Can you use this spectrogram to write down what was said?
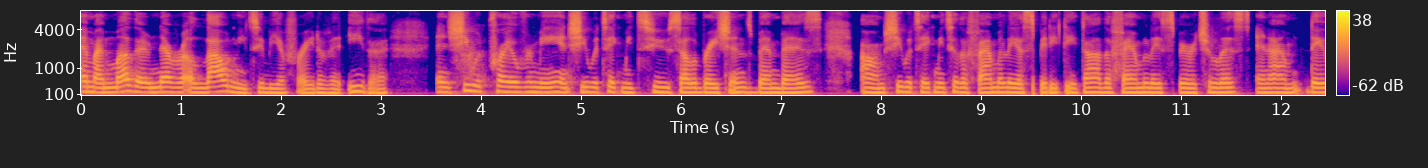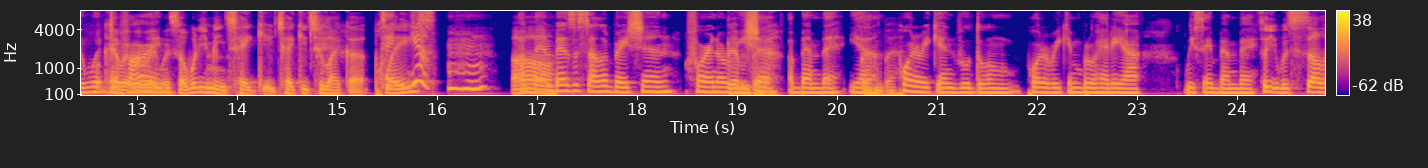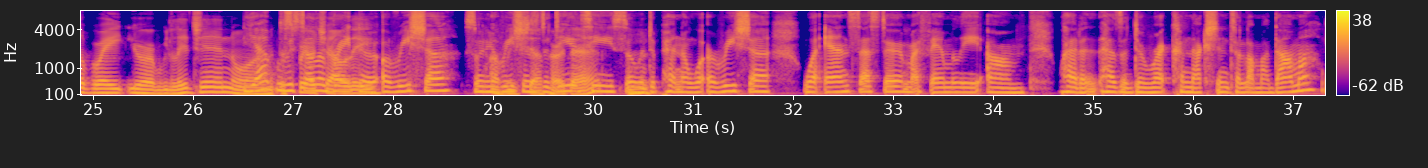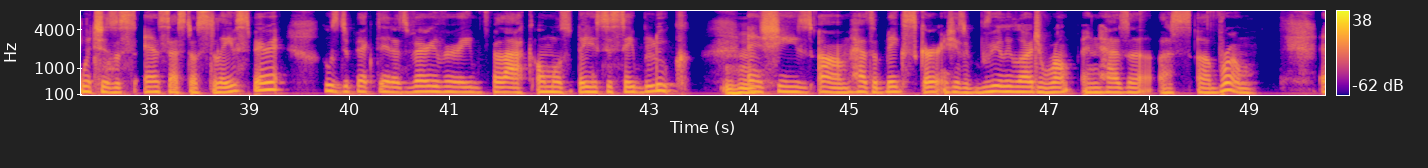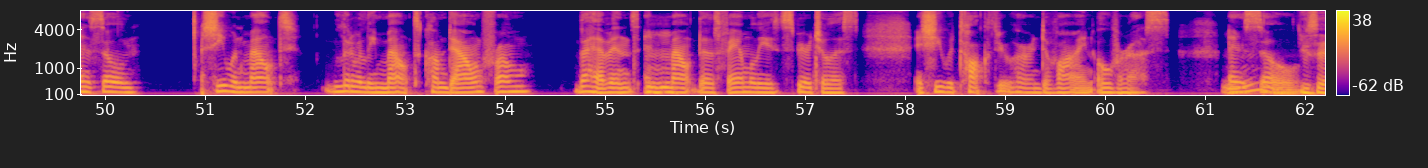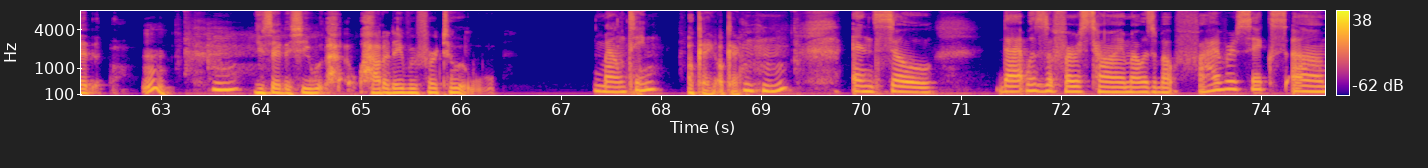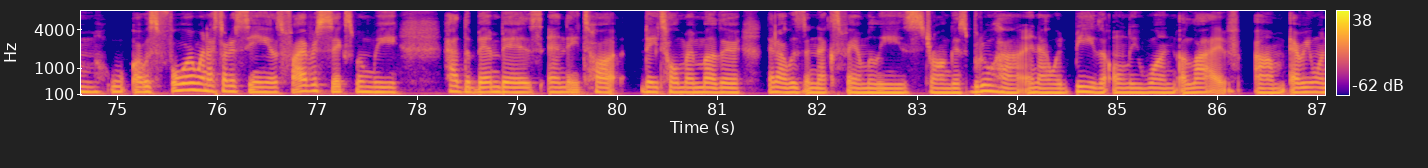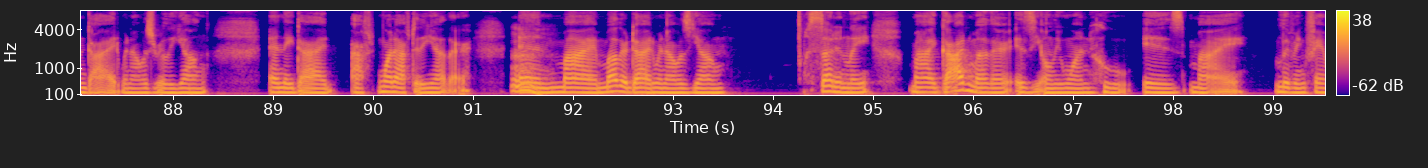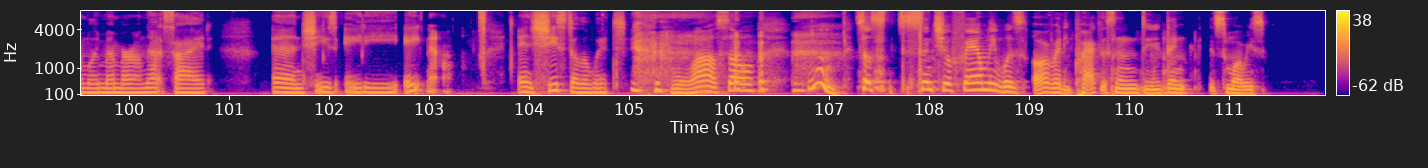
And my mother never allowed me to be afraid of it either and she would pray over me and she would take me to celebrations, bembes. Um, she would take me to the family espiritista, the family spiritualist, and um, they would okay, divine. Wait, wait, wait. So what do you mean take you? Take you to like a place? Take, yeah. Mm-hmm. Oh. A bembe is a celebration for an orisha. Bembe. A bembe, yeah. Bembe. Puerto Rican voodoo, Puerto Rican brujeria, we say Bembe. So you would celebrate your religion or Yeah, we would celebrate the Orisha. So the Orisha, Orisha is the heard that. deity. So it would depend on what Orisha, what ancestor. My family um, had a, has a direct connection to La Madama, which is an ancestral slave spirit, who's depicted as very, very black. Almost they used to say bluk. Mhm. And she's um, has a big skirt and she has a really large rump and has a broom. And so she would mount, literally mount, come down from the heavens and Mhm. mount the family spiritualist. And she would talk through her and divine over us. And Mm. so, You said Mm. you said that she. would- how- How do they refer to it? mounting. Okay, okay. hmm And so that was the first time I was about five or six. Um, I was four when I started seeing it. I was five or six when we had the bembes, and they taught. They told my mother that I was the next family's strongest bruja, and I would be the only one alive. Um, everyone died when I was really young, and they died after, one after the other. Mm. And my mother died when I was young. Suddenly, my godmother is the only one who is my living family member on that side. And she's 88 now. And she's still a witch. Wow. So, mm, so s- since your family was already practicing, do you think it's more res-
